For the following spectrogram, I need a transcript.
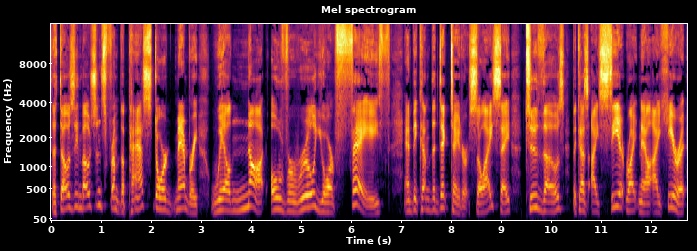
that those emotions from the past stored memory will not overrule your faith and become the dictator. So I say to those, because I see it right now, I hear it,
